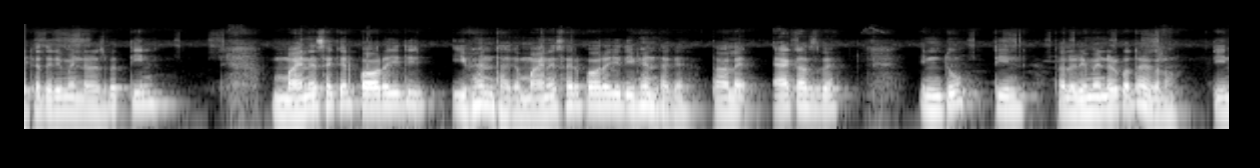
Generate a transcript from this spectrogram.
এটাতে রিমাইন্ডার আসবে তিন। মাইনাস একের পাওয়ারে যদি ইভেন থাকে মাইনাসের পাওয়ারে যদি ইভেন থাকে, তাহলে এক আসবে ইন্টু তিন। তাহলে রিমাইন্ডার কত হয়ে গেল? তিন।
